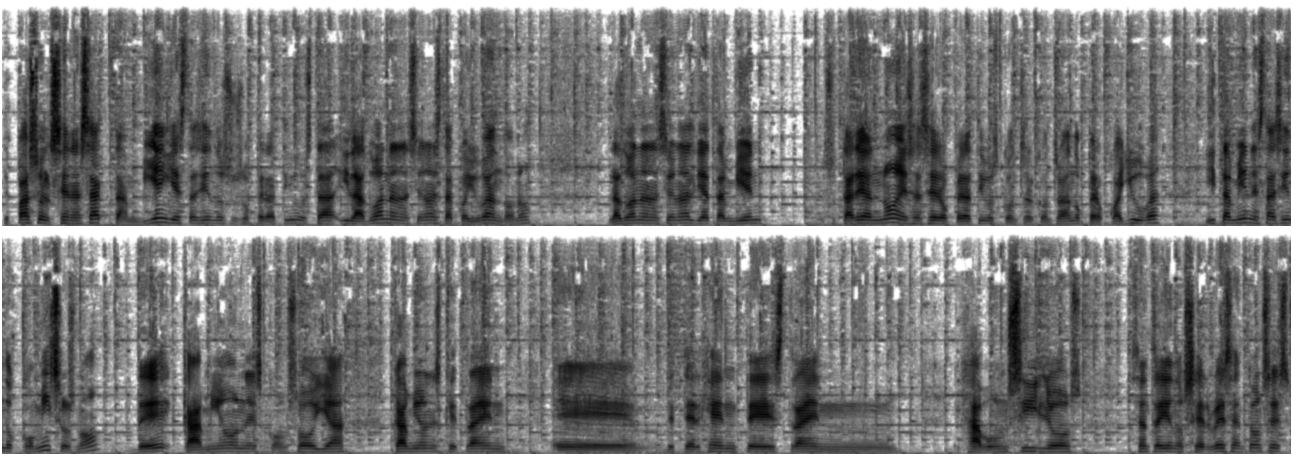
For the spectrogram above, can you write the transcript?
De paso, el SENASAC también ya está haciendo sus operativos está, y la aduana nacional está coayudando, ¿no? La aduana nacional ya también su tarea no es hacer operativos contra el contrabando, pero coayuva y también está haciendo comisos, ¿no? De camiones con soya, camiones que traen eh, detergentes, traen jaboncillos, están trayendo cerveza, entonces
